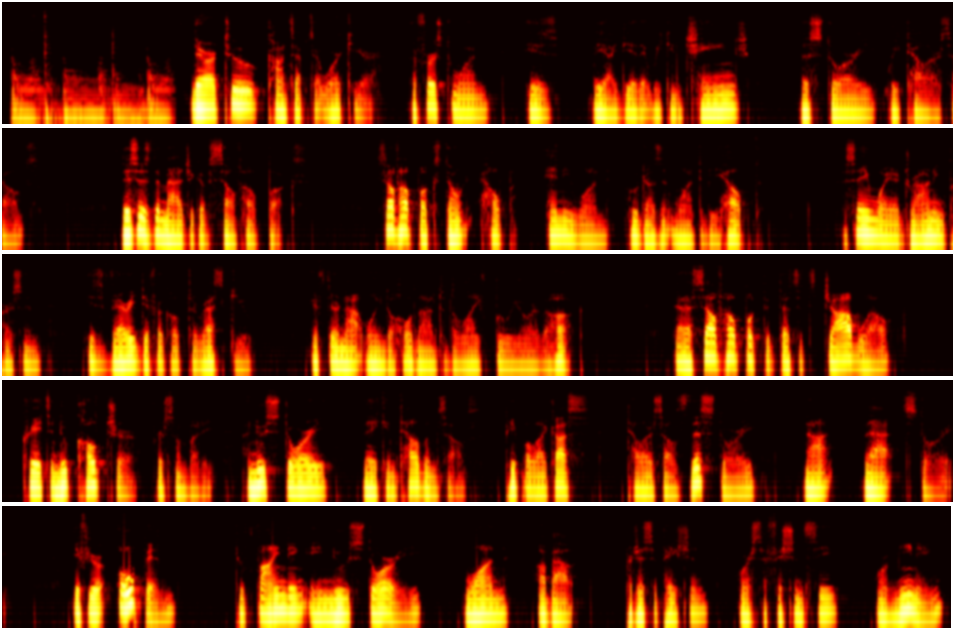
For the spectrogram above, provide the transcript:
There are two concepts at work here. The first one is the idea that we can change the story we tell ourselves. This is the magic of self help books. Self help books don't help anyone who doesn't want to be helped. The same way a drowning person is very difficult to rescue if they're not willing to hold on to the life buoy or the hook. That a self help book that does its job well creates a new culture for somebody, a new story they can tell themselves. People like us tell ourselves this story, not that story. If you're open to finding a new story, one about participation or sufficiency or meaning,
